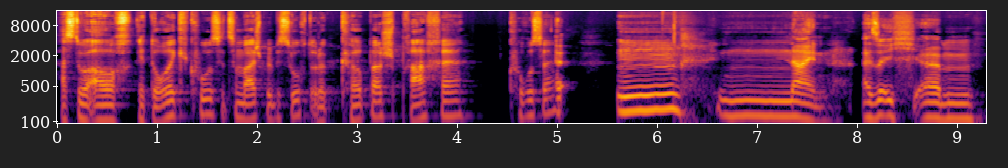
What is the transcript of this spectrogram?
Hast du auch Rhetorikkurse zum Beispiel besucht oder Körpersprache-Kurse? Äh, mh, mm, nein. Also ich, ähm,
